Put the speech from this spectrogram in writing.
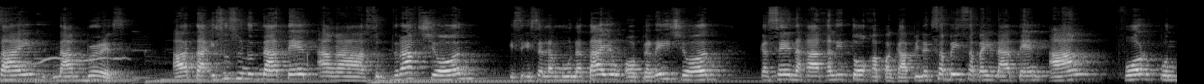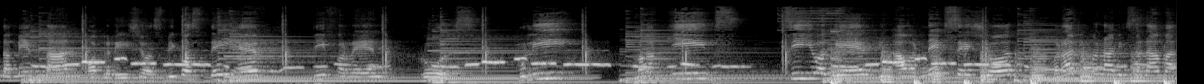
signed numbers. At uh, isusunod natin ang uh, subtraction isa-isa lang muna tayong operation kasi nakakalito kapag ka pinagsabay-sabay natin ang four fundamental operations because they have different rules. Muli, mga kids, see you again in our next session. Maraming maraming salamat.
